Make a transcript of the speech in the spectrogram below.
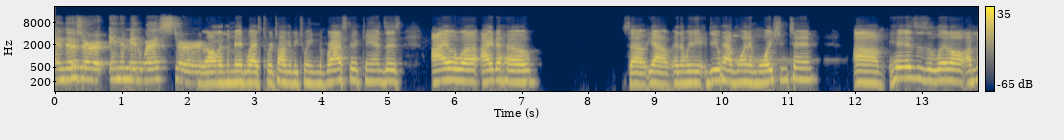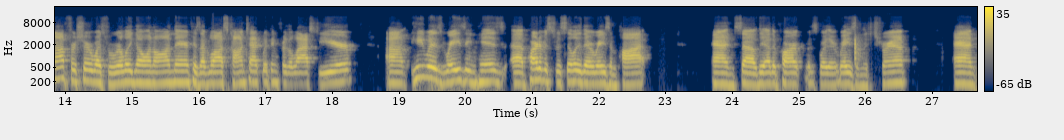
And those are in the Midwest, or they're all in the Midwest. We're talking between Nebraska, Kansas, Iowa, Idaho. So yeah, and then we do have one in Washington um, his is a little, I'm not for sure what's really going on there because I've lost contact with him for the last year. Um, he was raising his, uh, part of his facility, they were raising pot. And so the other part was where they're raising the shrimp. And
